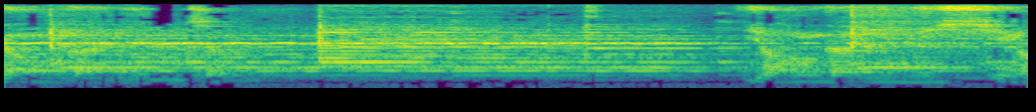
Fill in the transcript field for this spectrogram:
영감인전 영감이시여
